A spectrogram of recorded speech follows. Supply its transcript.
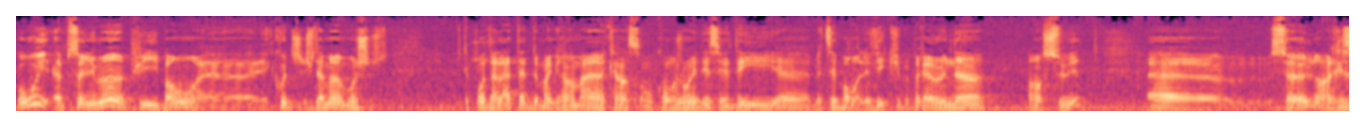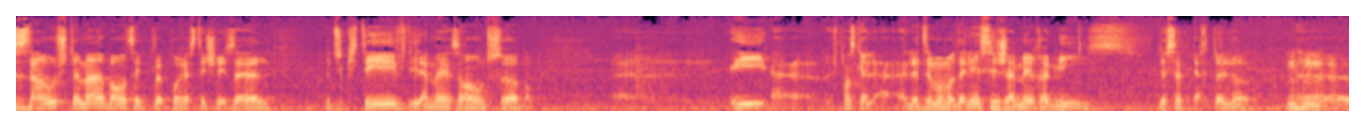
oui, absolument. Puis bon, euh, écoute, évidemment, moi, je n'étais pas dans la tête de ma grand-mère quand son conjoint est décédé. Euh, mais tu sais, bon, elle a vécu à peu près un an ensuite, seule, en résidence, justement. Bon, tu sais, elle pouvait pas rester chez elle. Elle a dû quitter, vider la maison, tout ça. Bon. et je pense qu'elle a dit à un moment donné, elle s'est jamais remise de cette perte-là. Euh,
